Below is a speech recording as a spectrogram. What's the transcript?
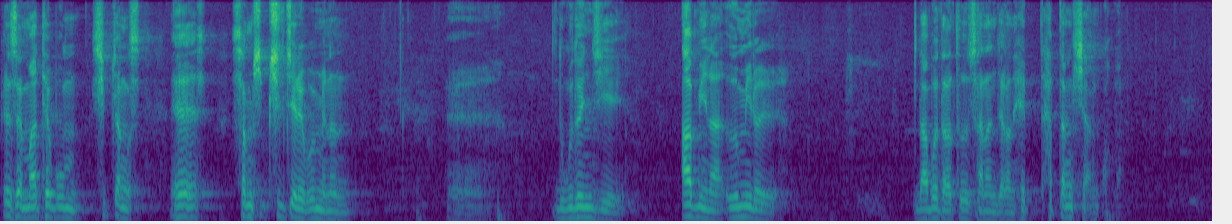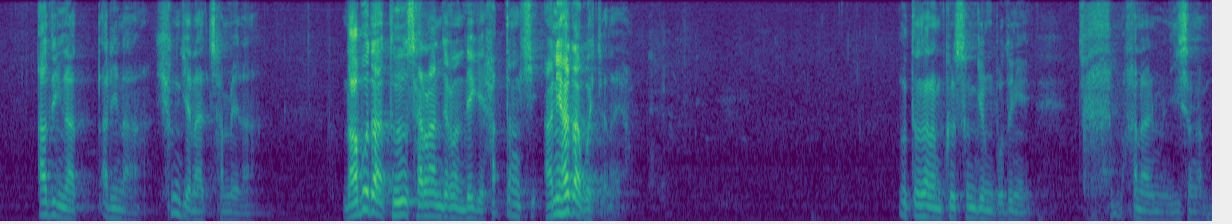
그래서 마태복음 10장 37절에 보면은 에, 누구든지 암이나 의미를 나보다 더 사는 자가 합- 합당치 않고 아들이나 딸이나 형제나 자매나 나보다 더 사랑하는 자는 내게 합당치 아니하다고 했잖아요. 어떤 사람 그 성경 보더니 참 하나님은 이상한.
